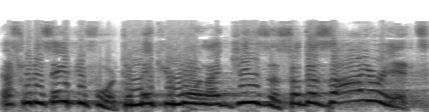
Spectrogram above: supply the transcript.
That's what he saved you for, to make you more like Jesus. So desire it.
